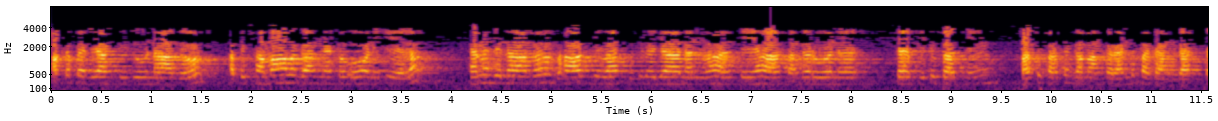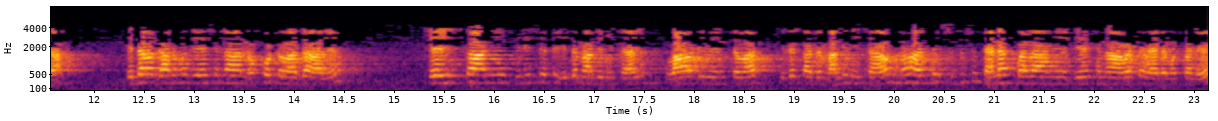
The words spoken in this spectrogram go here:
අකපැදයක් සිදු වුණාදෝ අපි සමාව ගන්නට ඕනි කියලා හැමදෙනාම භාග්‍යවත් බුදුරජාණන් වහන්සේ හා සංගරුවන පිටුපසින් පසුපස ගමන් කරන්න පටන් ගත්තා. එදා ධර්ම දේශනා නොකොට වදාළේ ඒ ස්ථානයේ පිළිසෙට ඉඩ මඟ නිසායි. වාඩි වෙන්නවත් ඉඩකඩ මඟ නිසා උන්වහන්සේ සුදුසු තැනක් බලා මේ දේශනාවට වැඩම කළේ.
